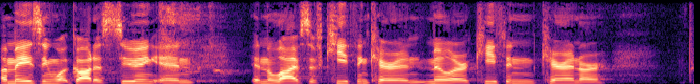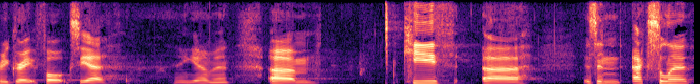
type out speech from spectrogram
amazing what God is doing in in the lives of Keith and Karen Miller. Keith and Karen are pretty great folks. Yeah, there you go, man. Um, Keith uh, is an excellent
